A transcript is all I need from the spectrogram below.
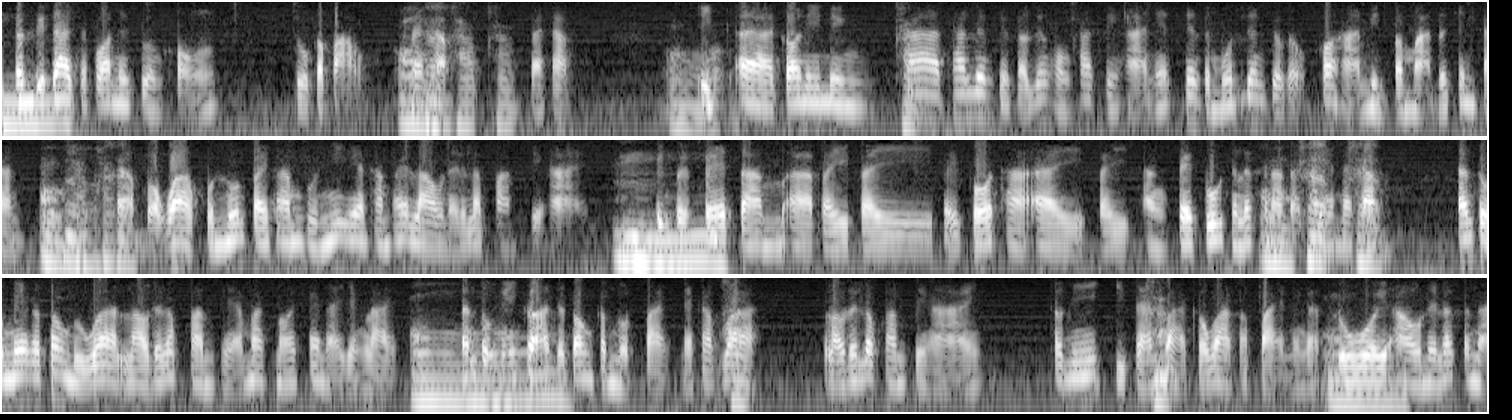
มก็คือได้เฉพาะในส่วนของตัวกระเป๋าอ๋อนะครับครับครับนะครับ อ๋ออีกเอ่อกรณีหนึ่งครับ ถ้าถ้าเรื่องเกี่ยวกับเรื่องของค่าเสียหายเนี่ยเช่นสมมติเรื่องเกี่ยวกับข้อหาหมิ่นประมาทด้วยเช่นกันอ๋อครับคครัรับบบอกว่าคนนู้นไปทำคนนี้เนี่ยทำให้เราเนี่ยได้รับความเสียหาย อืม ซึ่งไปเฟซตามอ่าไปไปไปโพสต์ทางไอไปทางเฟซบุ๊กในลักษณะอ๋อแบบนี้นะครับนั้นตรงนี้ก็ต้องดูว่าเราได้รับความเสียหายมากน้อยแค่ไหนอย่างไรอ๋อ นั้นตรงนี้ก็อาจจะต้องกำหนดไปนะครับว่าเราได้รับความเสียหาย เท่านี้กี่แสนครับบาทก็ว่ากันไปนะครับอ๋อโดยเอาในลักษณะ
